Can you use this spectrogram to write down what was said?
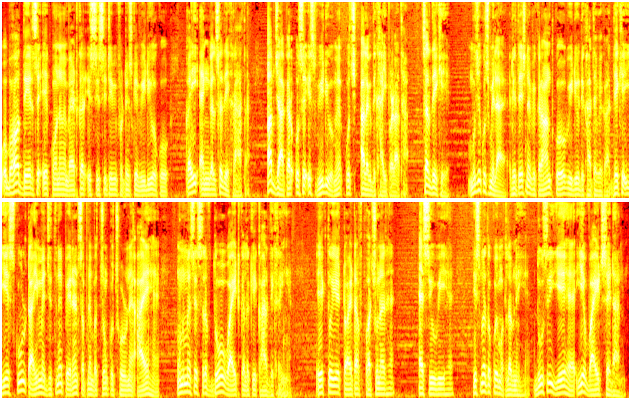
वो बहुत देर से एक कोने में बैठकर इस सीसीटीवी फुटेज के वीडियो को कई एंगल से देख रहा था। अब जाकर उसे इस वीडियो में कुछ अलग दिखाई पड़ा था। सर, देखिए, मुझे कुछ मिला है। रितेश ने विक्रांत को वीडियो दिखाते हुए कहा, देखिए, ये स्कूल टाइम में जितने पेरेंट्स अपने बच्चों को छोड़ने आए हैं, उनमें से सिर्फ़ दो व्हाइट कलर की कार दिख रही हैं। एक तो ये टॉयटा फॉर्चुनर है, एसयूवी है, इसमें तो कोई मतलब नहीं है। दूसरी ये है, ये व्हाइट सेडान।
